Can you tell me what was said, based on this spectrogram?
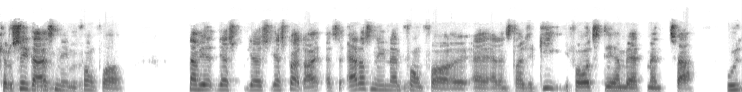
kan du se, der er sådan en form for... Nej, jeg, jeg, jeg, jeg spørger dig, altså er der sådan en eller anden form for, øh, er, er der en strategi i forhold til det her med, at man tager ud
